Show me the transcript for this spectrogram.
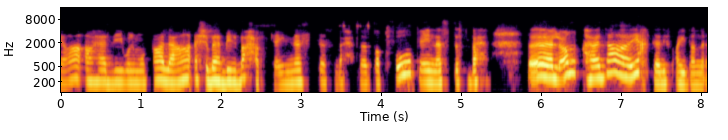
القراءة هذه والمطالعة أشبه بالبحر. كاين ناس تسبح تطفو كاين ناس تسبح آه، العمق هذا يختلف أيضا.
